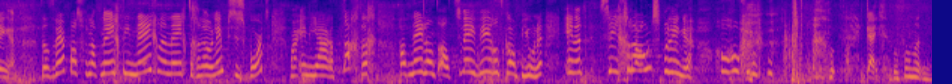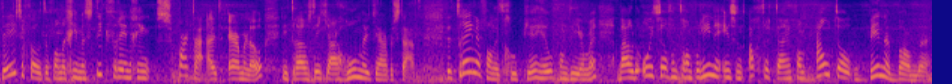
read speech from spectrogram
trampolinespringen. Dat werd pas vanaf 1999 een Olympische sport. Maar in de jaren 80 had Nederland al twee wereldkampioenen in het synchroon springen. Oh. Kijk, we vonden deze foto van de gymnastiekvereniging Sparta uit Ermelo, die trouwens dit jaar 100 jaar bestaat. De trainer van dit groepje, Heel van Diermen, bouwde ooit zelf een trampoline in zijn achtertuin van auto-binnenbanden.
